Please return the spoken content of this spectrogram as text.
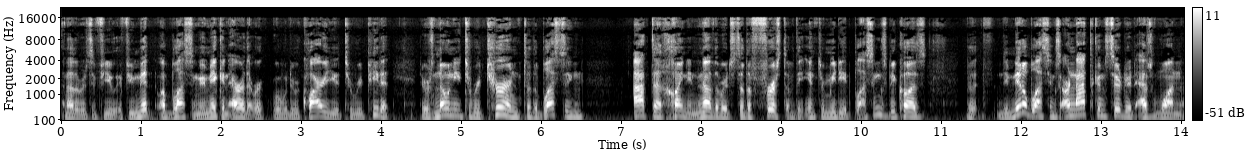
In other words, if you if you omit a blessing or you make an error that re- would require you to repeat it, there's no need to return to the blessing ata chaynin. In other words, to the first of the intermediate blessings, because the the middle blessings are not considered as one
